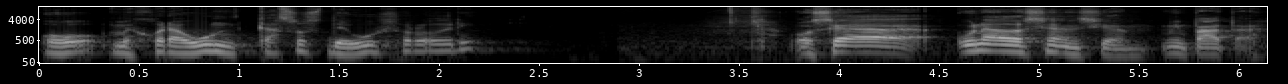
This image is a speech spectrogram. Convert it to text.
o mejor aún casos de uso, Rodri? O sea, una docencia, mi pata.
